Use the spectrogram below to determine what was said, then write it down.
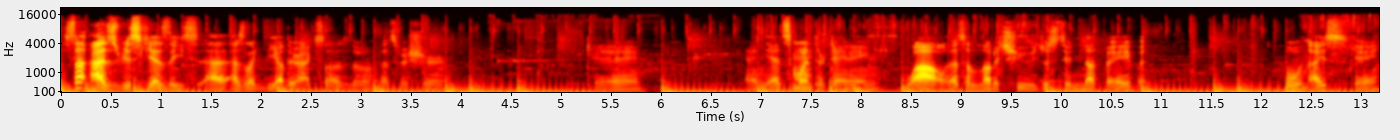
It's not as risky as these, as like the other Hacksaws though, that's for sure. Okay. And yeah, it's more entertaining. Wow, that's a lot of chew just to not pay, but... Oh, nice, okay.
